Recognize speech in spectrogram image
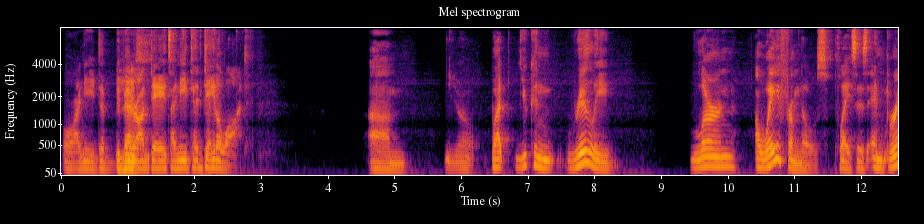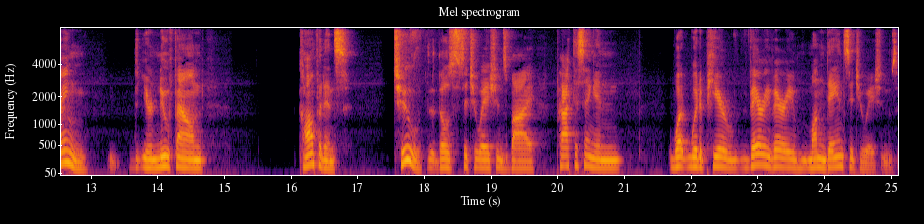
or I need to be better on dates. I need to date a lot. Um, you know, but you can really learn away from those places and bring your newfound confidence to th- those situations by practicing in what would appear very very mundane situations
